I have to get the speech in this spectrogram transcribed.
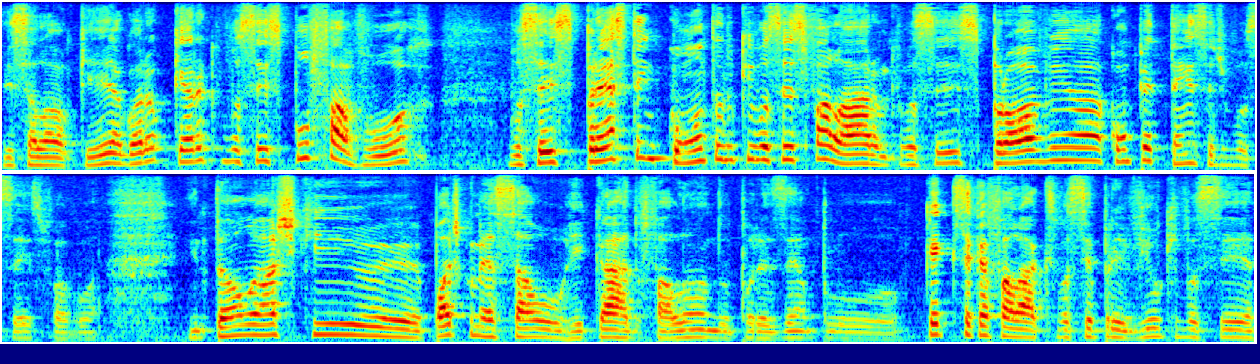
e sei lá o que. Agora eu quero que vocês, por favor, vocês prestem conta do que vocês falaram, que vocês provem a competência de vocês, por favor. Então eu acho que pode começar o Ricardo falando, por exemplo, o que, que você quer falar? Que você previu que você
